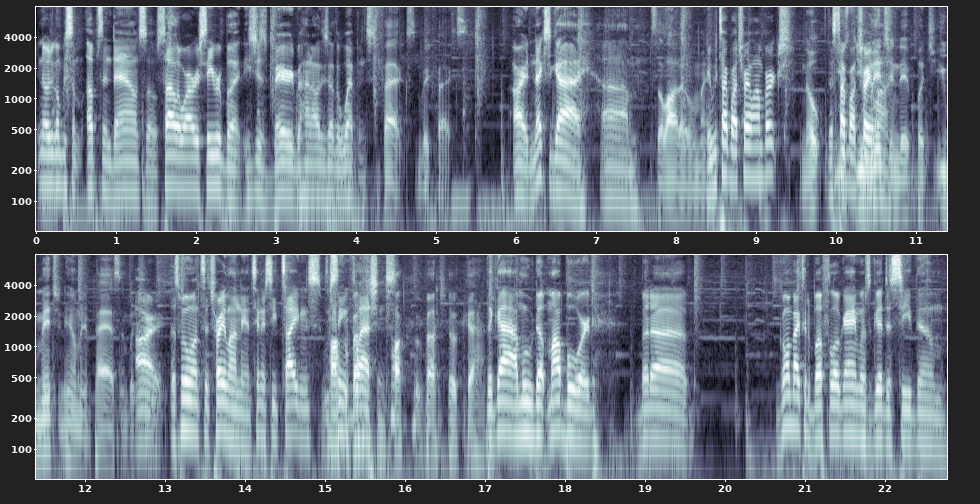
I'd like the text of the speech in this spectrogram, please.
you know, there's gonna be some ups and downs. So, solid wide receiver, but he's just buried behind all these other weapons. Facts, big facts. All right, next guy. Um, It's a lot of them, man. did we talk about Treylon Burks? nope. Let's you, talk about you Treylon. mentioned it, but you mentioned him in passing. But All you, right, let's move on to Treylon then. Tennessee Titans. We've seen about, flashings. Talk about your guy. the guy I moved up my board. But uh going back to the Buffalo game, it was good to see them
